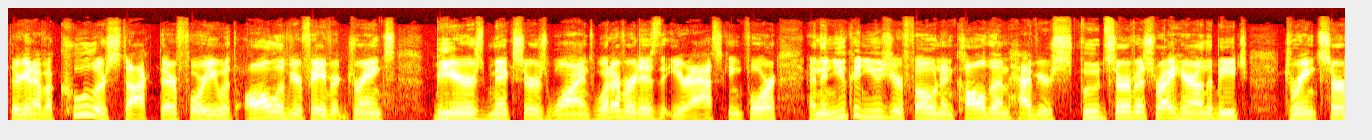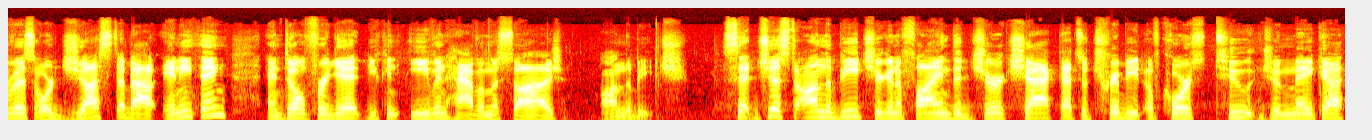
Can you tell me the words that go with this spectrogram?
They're gonna have a cooler stocked there for you with all of your favorite drinks, beers, mixers, wines, whatever it is that you're asking for. And then you can use your phone and call them, have your food service right here on the beach, drink service, or just about anything. And don't forget, you can even have a massage on the beach. Set just on the beach, you're gonna find the Jerk Shack. That's a tribute, of course, to Jamaica.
